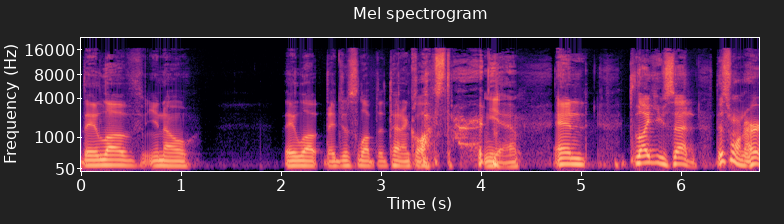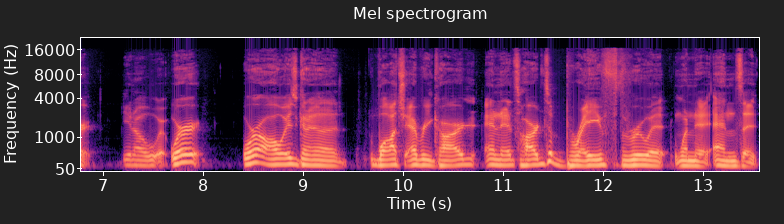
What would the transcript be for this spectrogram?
they love you know they love they just love the 10 o'clock start. Yeah, And like you said, this one hurt. You know, we're we're always gonna watch every card, and it's hard to brave through it when it ends at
